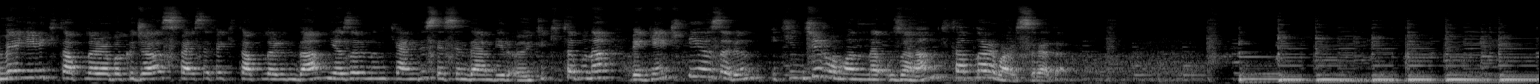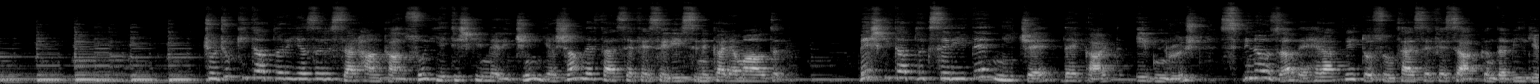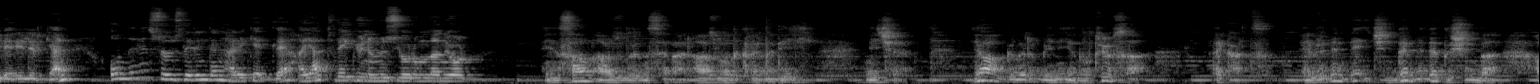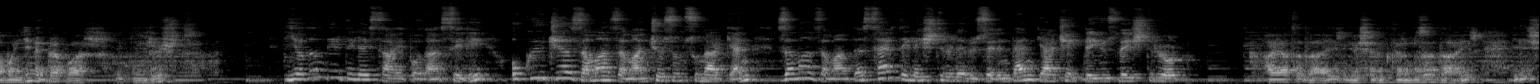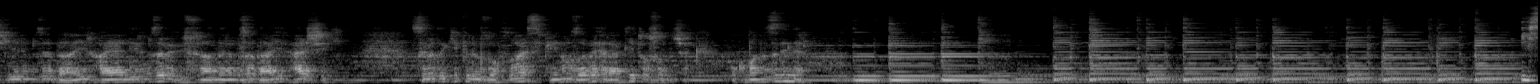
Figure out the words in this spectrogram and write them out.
Ve yeni kitaplara bakacağız. Felsefe kitaplarından, yazarının kendi sesinden bir öykü kitabına ve genç bir yazarın ikinci romanına uzanan kitaplar var sırada. Çocuk kitapları yazarı Serhan Kansu yetişkinler için Yaşam ve Felsefe serisini kaleme aldı. Beş kitaplık seride Nietzsche, Descartes, İbn Rüşd, Spinoza ve Heraklitos'un felsefesi hakkında bilgi verilirken onların sözlerinden hareketle hayat ve günümüz yorumlanıyor. İnsan arzularını sever, arzuladıklarını değil. Nietzsche. Ya algılarım beni yanıltıyorsa? Descartes. Evrenin ne içinde ne de dışında ama yine de var. İbn Rüşd. Yalın bir dile sahip olan seri okuyucuya zaman zaman çözüm sunarken zaman zaman da sert eleştiriler üzerinden gerçekle yüzleştiriyor. Hayata dair, yaşadıklarımıza dair, ilişkilerimize dair, hayallerimize ve hüsranlarımıza dair her şey. Sıradaki filozoflar Spinoza ve Heraklitos olacak. Okumanızı dilerim. İş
